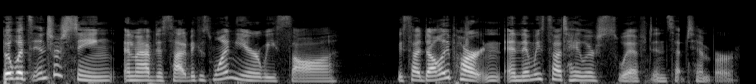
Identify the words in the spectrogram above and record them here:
But what's interesting, and I've decided because one year we saw, we saw Dolly Parton and then we saw Taylor Swift in September.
